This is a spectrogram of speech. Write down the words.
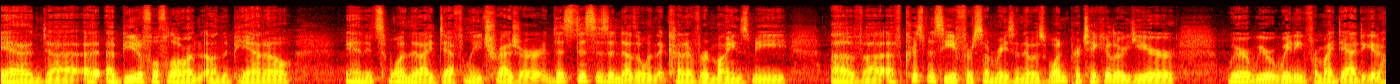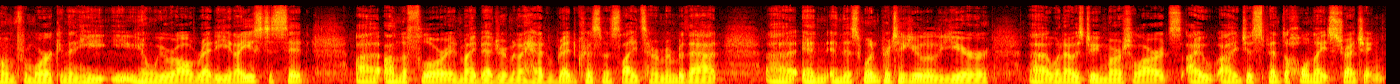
and uh, a, a beautiful flow on, on the piano and it's one that I definitely treasure. This this is another one that kind of reminds me of uh, of Christmas Eve for some reason. There was one particular year where we were waiting for my dad to get home from work, and then he, you know, we were all ready. And I used to sit uh, on the floor in my bedroom, and I had red Christmas lights. I remember that. Uh, and and this one particular year, uh, when I was doing martial arts, I I just spent the whole night stretching.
